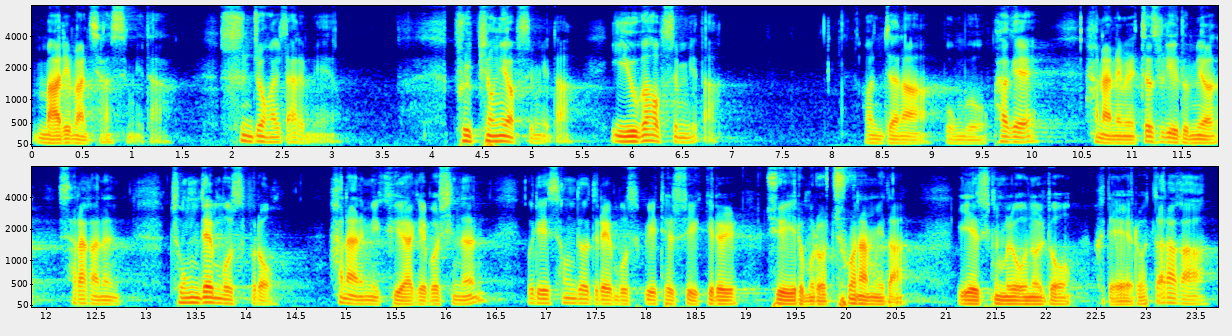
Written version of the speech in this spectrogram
말이 많지 않습니다. 순종할 따름이에요. 불평이 없습니다. 이유가 없습니다. 언제나 묵묵하게 하나님의 뜻을 이루며 살아가는 종된 모습으로 하나님이 귀하게 보시는 우리 성도들의 모습이 될 수 있기를 주의 이름으로 축원합니다. 예수님을 오늘도 그대로 따라가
